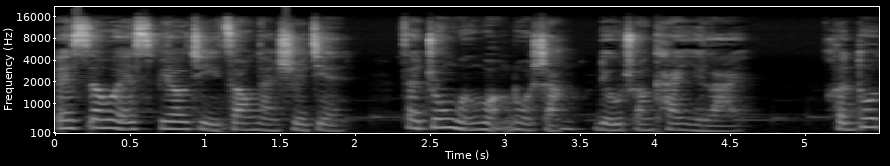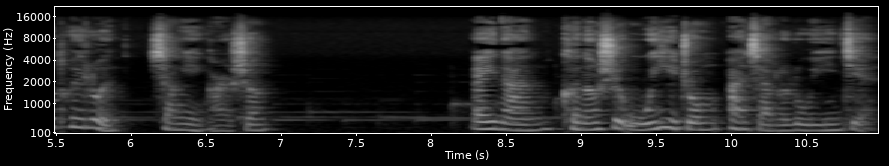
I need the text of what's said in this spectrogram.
SOS 标记遭难事件在中文网络上流传开以来，很多推论相应而生。A 男可能是无意中按下了录音键，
